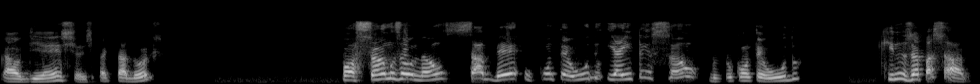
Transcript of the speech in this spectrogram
audiência, espectadores, possamos ou não saber o conteúdo e a intenção do conteúdo que nos é passado.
